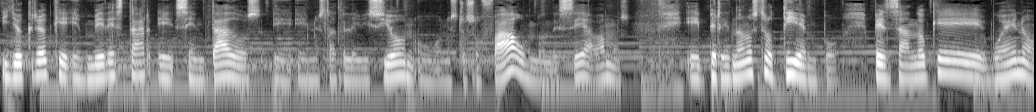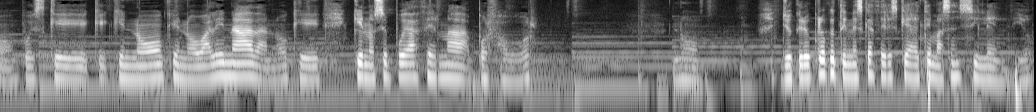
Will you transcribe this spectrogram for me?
y yo creo que en vez de estar eh, sentados eh, en nuestra televisión o en nuestro sofá o en donde sea, vamos, eh, perdiendo nuestro tiempo, pensando que, bueno, pues que, que, no, que no vale nada, ¿no? Que, que no se puede hacer nada, por favor, no, yo creo que lo que tienes que hacer es quedarte más en silencio.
